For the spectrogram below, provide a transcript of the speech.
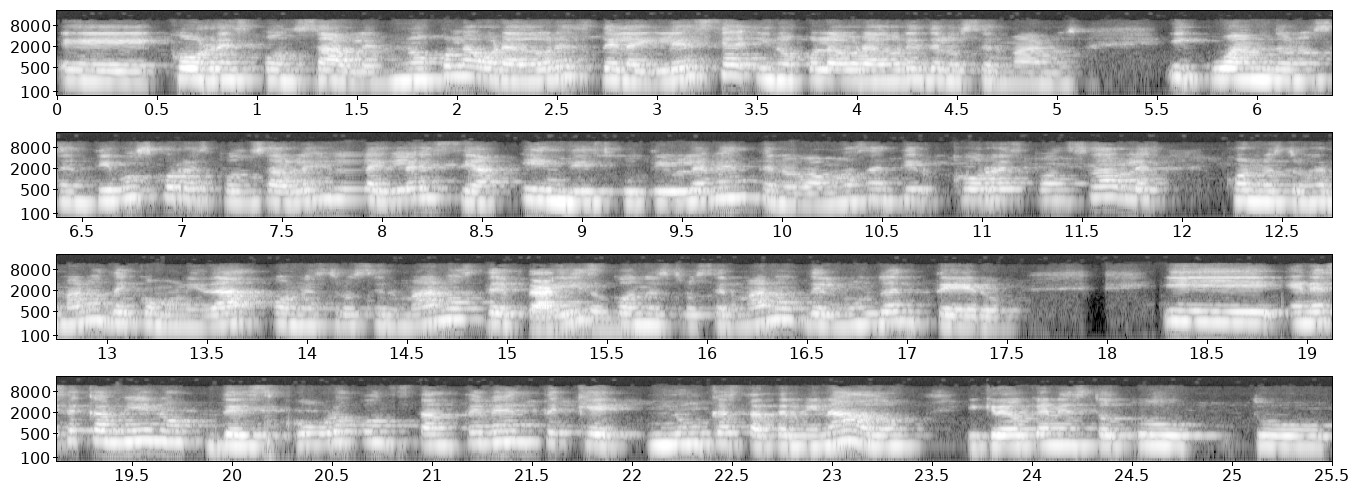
eh, corresponsables, no colaboradores de la iglesia y no colaboradores de los hermanos. Y cuando nos sentimos corresponsables en la iglesia, indiscutiblemente nos vamos a sentir corresponsables con nuestros hermanos de comunidad, con nuestros hermanos de país, con nuestros hermanos del mundo entero. Y en ese camino descubro constantemente que nunca está terminado y creo que en esto tú, tú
